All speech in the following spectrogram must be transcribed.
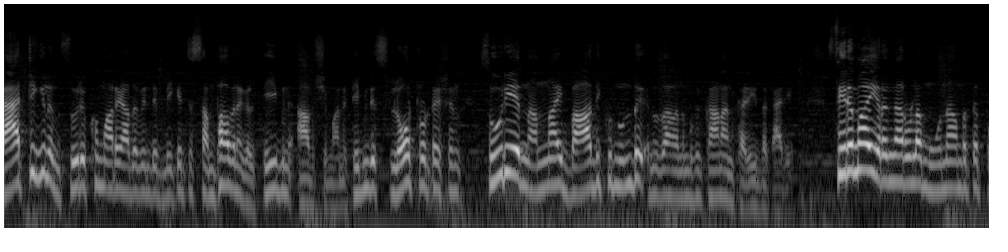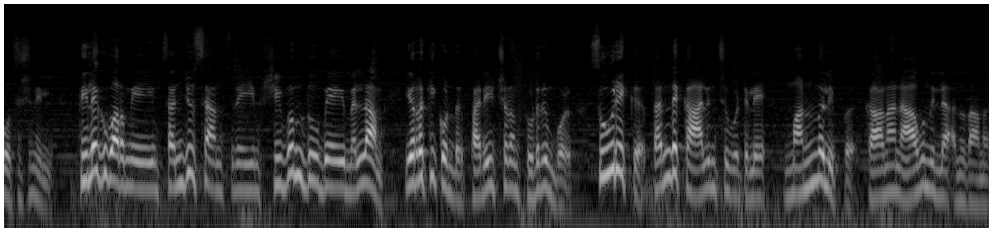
ബാറ്റിങ്ങിലും സൂര്യകുമാർ യാദവിന്റെ മികച്ച സംഭാവനകൾ ടീമിന് ആവശ്യമാണ്. ടീമിന്റെ സ്ലോട്ട് റൊട്ടേഷൻ സൂര്യയെ നന്നായി ബാധിക്കുന്നുണ്ട് എന്നതാണ് നമുക്ക് കാണാൻ കഴിയുന്ന കാര്യം. സ്ഥിരമായി ഇറങ്ങാറുള്ള മൂന്നാമത്തെ പൊസിഷനിൽ തിലക് വർമ്മയെയും സഞ്ജു സാംസണെയും ശിവം ദൂബെയും എല്ലാം ഇറക്കിക്കൊണ്ട് പരീക്ഷണം തുടരുമ്പോൾ സൂര്യക്ക് തന്റെ കാലിൻ ചുവട്ടിലെ മണ്ണൊലിപ്പ് കാണാനാവുന്നില്ല എന്നതാണ്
